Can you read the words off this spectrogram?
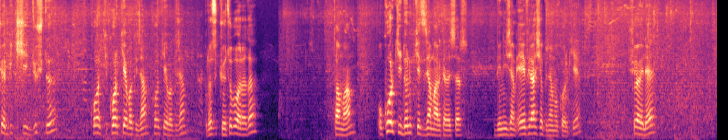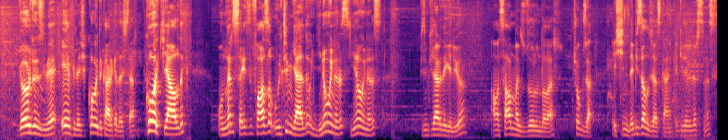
Şöyle bir kişi düştü. Korki, Korki'ye bakacağım. Korki'ye bakacağım. Burası kötü bu arada. Tamam. O Korki'yi dönüp keseceğim arkadaşlar. Deneyeceğim. E-flash yapacağım o Korki'ye. Şöyle. Gördüğünüz gibi E-flash'ı koyduk arkadaşlar. Korki'yi aldık. Onların sayısı fazla. Ultim geldi. Yine oynarız. Yine oynarız. Bizimkiler de geliyor. Ama salmak zorundalar. Çok güzel. E şimdi de biz alacağız kanka. Gidebilirsiniz.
